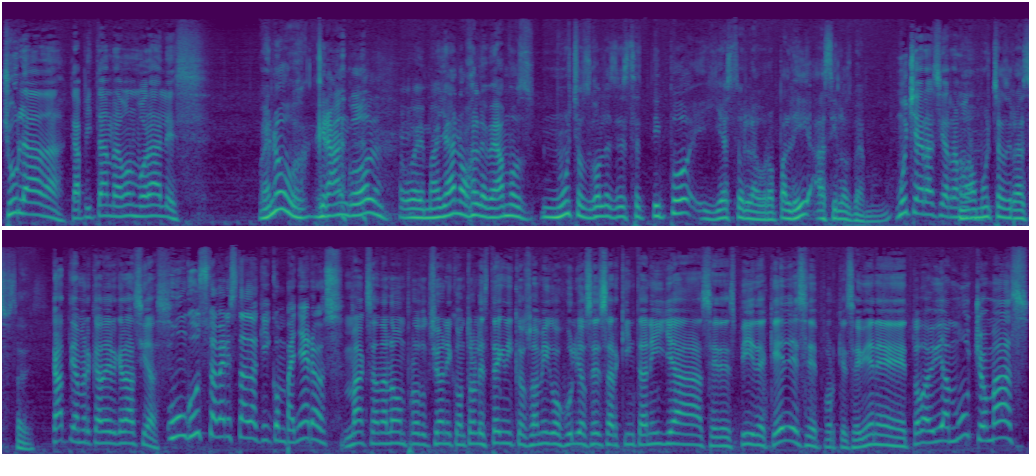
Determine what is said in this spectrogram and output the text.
Chulada, capitán Ramón Morales. Bueno, gran gol. Mañana ojalá veamos muchos goles de este tipo y esto en la Europa League, así los vemos. ¿no? Muchas gracias, Ramón. No, muchas gracias a ustedes. Katia Mercader, gracias. Un gusto haber estado aquí, compañeros. Max Andalón, producción y controles técnicos. Su amigo Julio César Quintanilla se despide. Quédese porque se viene todavía mucho más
